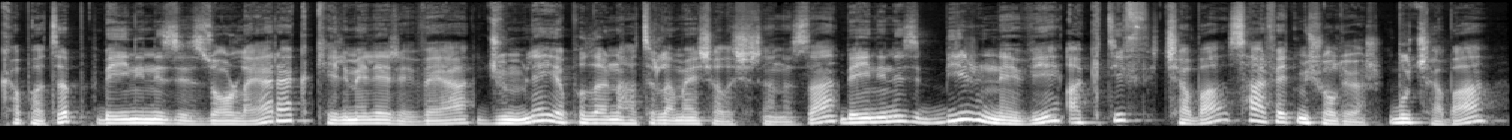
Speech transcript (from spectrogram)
kapatıp beyninizi zorlayarak kelimeleri veya cümle yapılarını hatırlamaya çalıştığınızda beyniniz bir nevi aktif çaba sarf etmiş oluyor. Bu çaba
